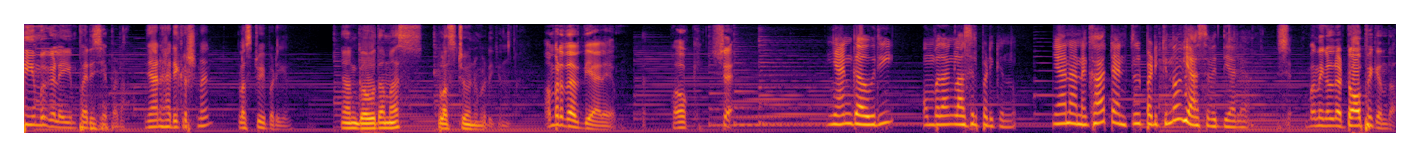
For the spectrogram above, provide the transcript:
ടീമുകളെയും പരിചയപ്പെടാം. ഞാൻ ഹരികൃഷ്ണൻ പ്ലസ് ടു പഠിക്കുന്നു. ഞാൻ ഗൗതം എസ് പ്ലസ് ടുവിന് പഠിക്കുന്നു. അമൃത വിദ്യാലയം ഓക്കെ ഞാൻ ഗൗരി ഒമ്പതാം ക്ലാസ്സിൽ പഠിക്കുന്നു. ഞാൻ അനഘ ടെൻത്തിൽ പഠിക്കുന്നു വ്യാസവിദ്യാലയം. ശരി. നിങ്ങളുടെ ടോപ്പിക് എന്താ?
